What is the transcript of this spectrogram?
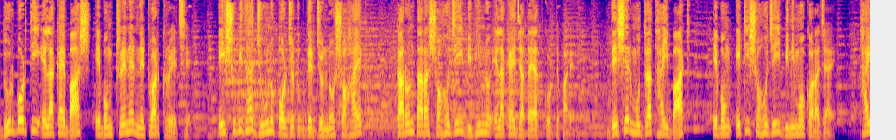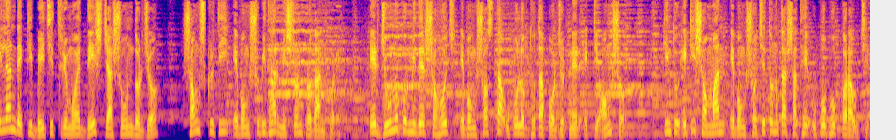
দূরবর্তী এলাকায় বাস এবং ট্রেনের নেটওয়ার্ক রয়েছে। এই সুবিধা যৌন পর্যটকদের জন্য সহায়ক, কারণ তারা সহজেই বিভিন্ন এলাকায় যাতায়াত করতে পারেন। দেশের মুদ্রা থাই বাট এবং এটি সহজেই বিনিময় করা যায়। থাইল্যান্ড একটি বৈচিত্র্যময় দেশ যা সৌন্দর্য, সংস্কৃতি এবং সুবিধার মিশ্রণ প্রদান করে। এর যৌনকর্মীদের সহজ এবং সস্তা উপলব্ধতা পর্যটনের একটি অংশ। কিন্তু এটি সম্মান এবং সচেতনতার সাথে উপভোগ করা উচিত।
